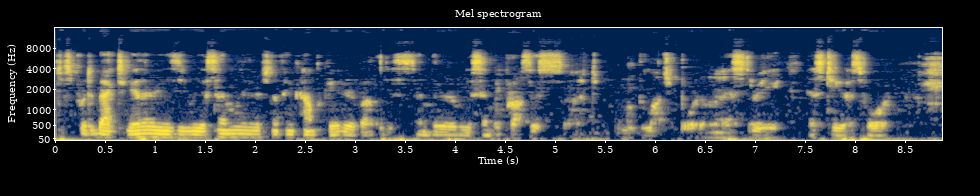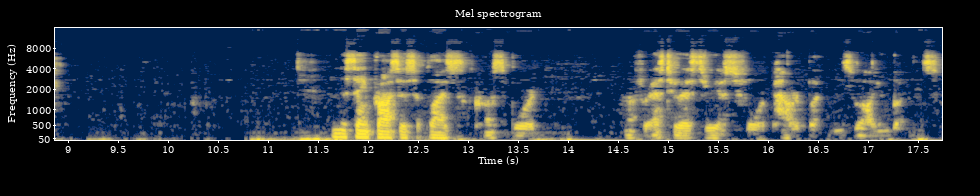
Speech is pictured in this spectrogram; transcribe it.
Just put it back together, easy reassembly. There's nothing complicated about the disassembly or reassembly process uh, to remove the logic board on an S3, S2, S4. And the same process applies across the board uh, for S2, S3, S4, power buttons, volume buttons.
